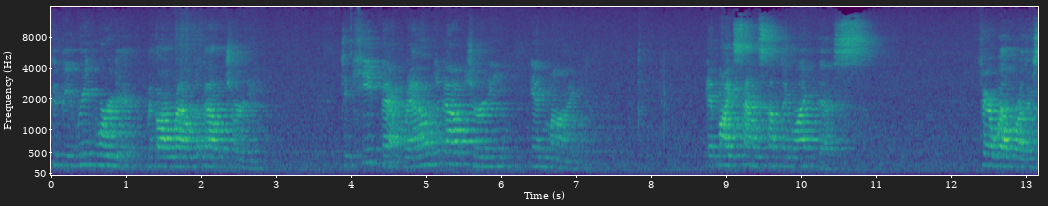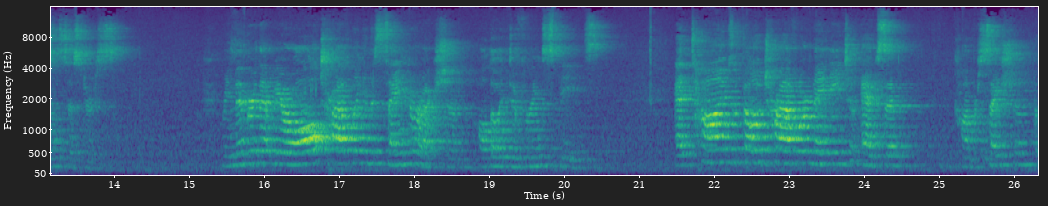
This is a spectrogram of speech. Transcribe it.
could be reworded with our roundabout journey to keep that roundabout journey in mind. It might sound something like this. Farewell, brothers and sisters. Remember that we are all traveling in the same direction, although at differing speeds. At times, a fellow traveler may need to exit conversation, the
